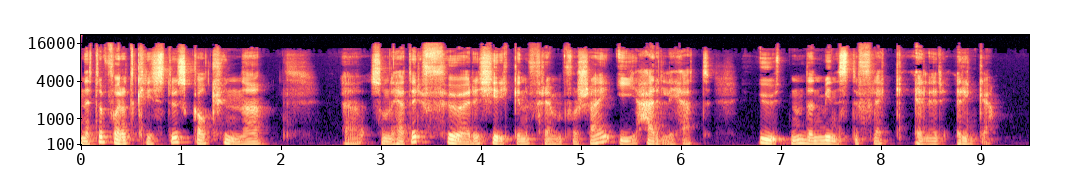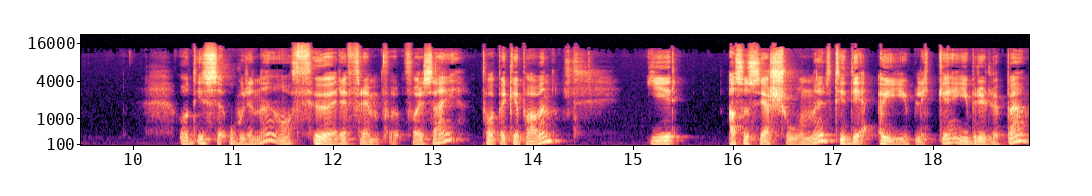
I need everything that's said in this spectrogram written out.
nettopp for at Kristus skal kunne, eh, som det heter, føre kirken frem for seg i herlighet, uten den minste flekk eller rynke. Og disse ordene, å føre frem for seg, påpeker paven, gir assosiasjoner til det øyeblikket i bryllupet,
